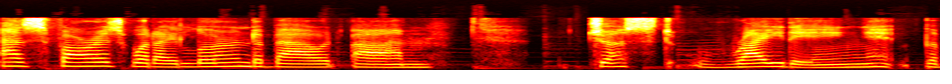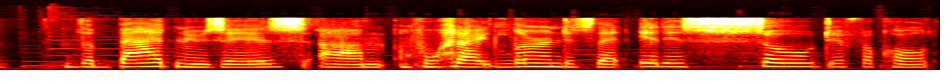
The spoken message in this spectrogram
as far as what i learned about um, just writing, the the bad news is um, what I learned is that it is so difficult,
